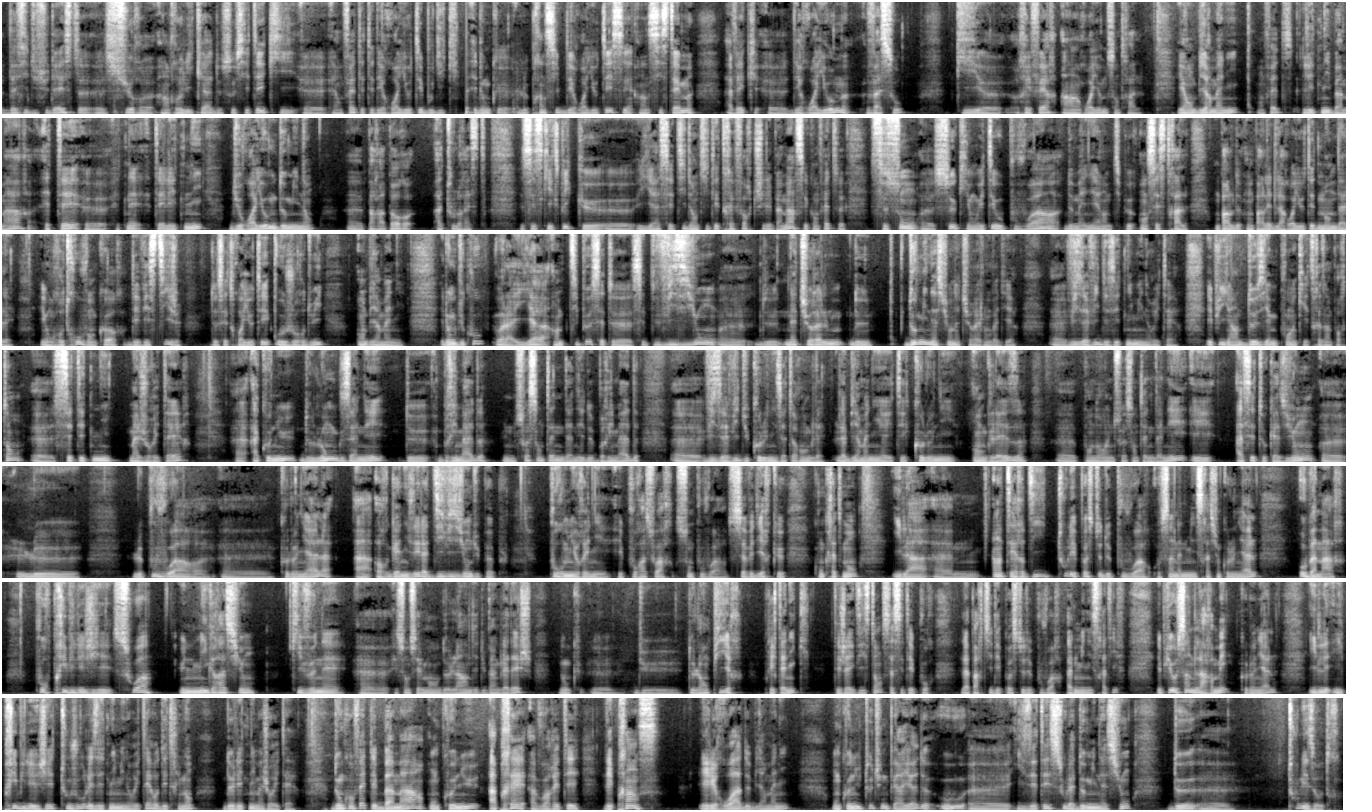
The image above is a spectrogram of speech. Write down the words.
d'Asie du Sud-Est sur un reliquat de société qui en fait était des royautés bouddhiques. Et donc le principe des royautés, c'est un système avec des royaumes vassaux qui euh, réfère à un royaume central. Et en Birmanie, en fait, l'ethnie Bamar était, euh, était l'ethnie du royaume dominant euh, par rapport à tout le reste. C'est ce qui explique qu'il euh, y a cette identité très forte chez les Bamars, c'est qu'en fait, ce sont ceux qui ont été au pouvoir de manière un petit peu ancestrale. On, parle de, on parlait de la royauté de Mandalay, et on retrouve encore des vestiges de cette royauté aujourd'hui en Birmanie. Et donc du coup, voilà, il y a un petit peu cette, cette vision euh, de, domination naturelle, on va dire, euh, vis-à-vis des ethnies minoritaires. Et puis il y a un deuxième point qui est très important, euh, cette ethnie majoritaire euh, a connu de longues années de brimade, une soixantaine d'années de brimade vis-à-vis du colonisateur anglais. La Birmanie a été colonie anglaise pendant une soixantaine d'années et à cette occasion, le, le pouvoir colonial a organisé la division du peuple pour mieux régner et pour asseoir son pouvoir. Ça veut dire que concrètement, il a euh, interdit tous les postes de pouvoir au sein de l'administration coloniale au Bamar pour privilégier soit une migration qui venait euh, essentiellement de l'Inde et du Bangladesh, donc euh, de l'Empire britannique déjà existant, ça c'était pour la partie des postes de pouvoir administratifs, et puis au sein de l'armée coloniale, il, il privilégiait toujours les ethnies minoritaires au détriment de l'ethnie majoritaire. Donc en fait, les Bamars ont connu, après avoir été les princes et les rois de Birmanie, ont connu toute une période où euh, ils étaient sous la domination de euh, tous les autres.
